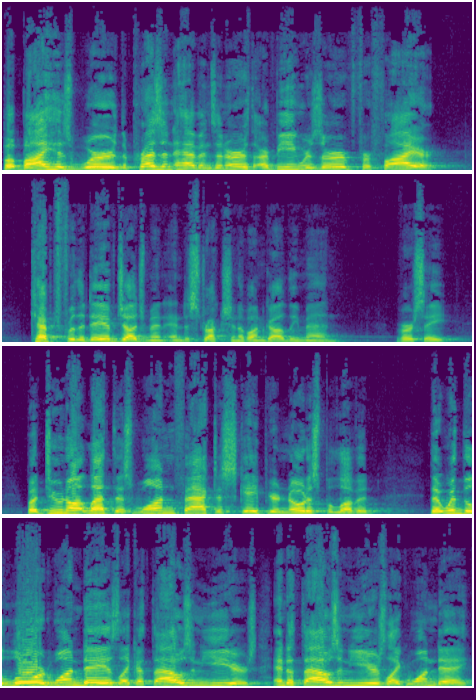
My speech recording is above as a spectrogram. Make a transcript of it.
But by his word, the present heavens and earth are being reserved for fire, kept for the day of judgment and destruction of ungodly men. Verse 8. But do not let this one fact escape your notice, beloved that with the Lord, one day is like a thousand years, and a thousand years like one day.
